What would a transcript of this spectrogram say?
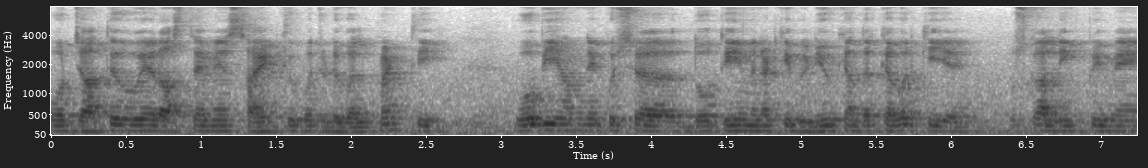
और जाते हुए रास्ते में साइट के ऊपर जो डेवलपमेंट थी वो भी हमने कुछ दो तीन मिनट की वीडियो के अंदर कवर की है। उसका लिंक भी मैं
